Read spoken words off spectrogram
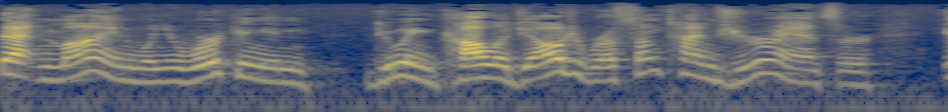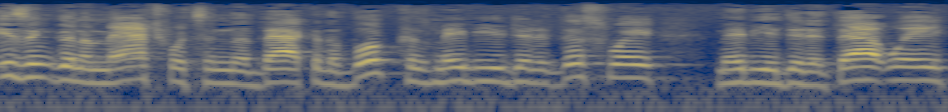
that in mind when you're working in doing college algebra. Sometimes your answer isn't going to match what's in the back of the book because maybe you did it this way, maybe you did it that way.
